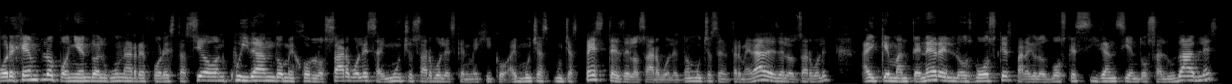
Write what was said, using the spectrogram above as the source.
Por ejemplo, poniendo alguna reforestación, cuidando mejor los árboles. Hay muchos árboles que en México hay muchas, muchas pestes de los árboles, ¿no? Muchas enfermedades de los árboles. Hay que mantener en los bosques para que los bosques sigan siendo saludables.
